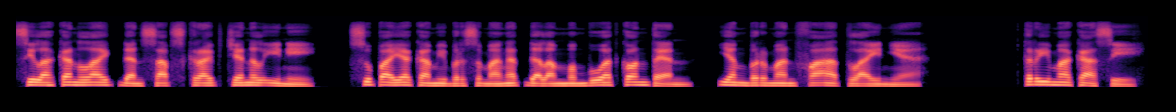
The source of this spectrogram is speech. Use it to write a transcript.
silahkan like dan subscribe channel ini, supaya kami bersemangat dalam membuat konten yang bermanfaat lainnya. Terima kasih.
